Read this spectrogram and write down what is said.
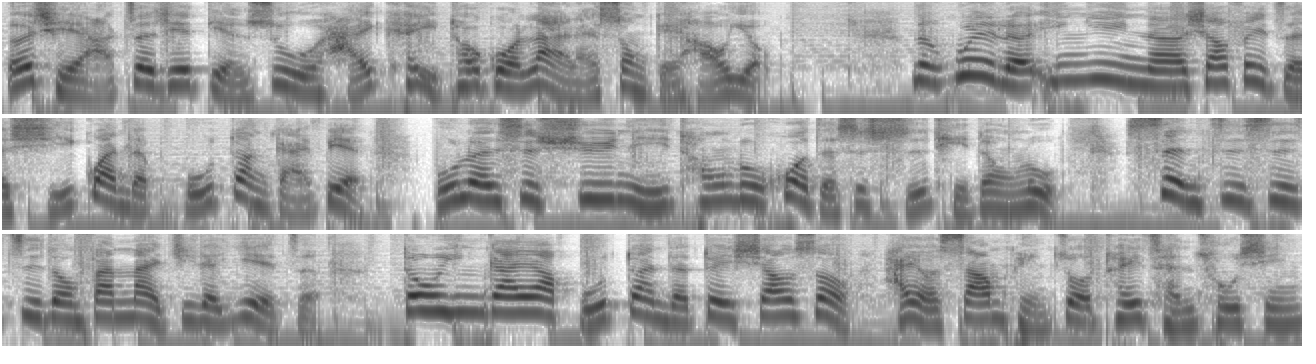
而且啊，这些点数还可以透过赖来送给好友。那为了因应呢消费者习惯的不断改变，不论是虚拟通路或者是实体通路，甚至是自动贩卖机的业者。都应该要不断的对销售还有商品做推陈出新，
